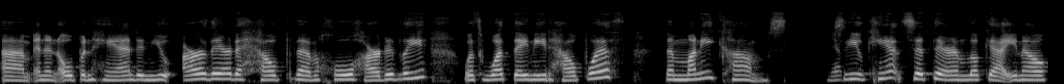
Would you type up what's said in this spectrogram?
um, and an open hand, and you are there to help them wholeheartedly with what they need help with, the money comes. Yep. So you can't sit there and look at, you know,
